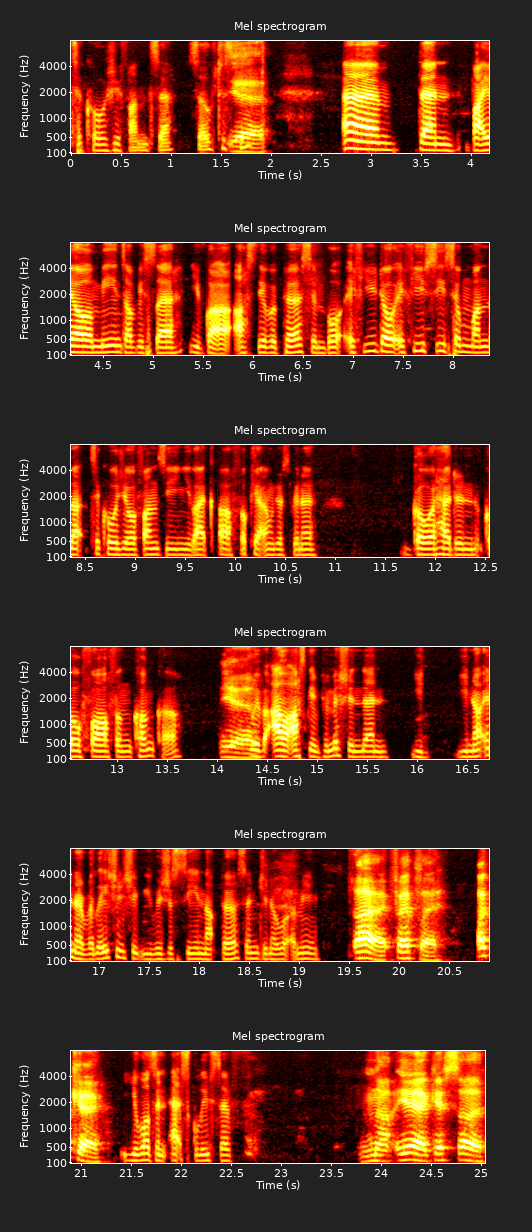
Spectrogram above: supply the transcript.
tickles your fancy, so to speak. Yeah. Um, then by all means, obviously, you've got to ask the other person. But if you don't, if you see someone that tickles your fancy and you're like, oh, fuck it, I'm just going to go ahead and go forth and conquer yeah. without asking permission, then you, you're not in a relationship. You was just seeing that person. Do you know what I mean? All right, fair play. Okay. You wasn't exclusive. No, yeah, I guess so.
